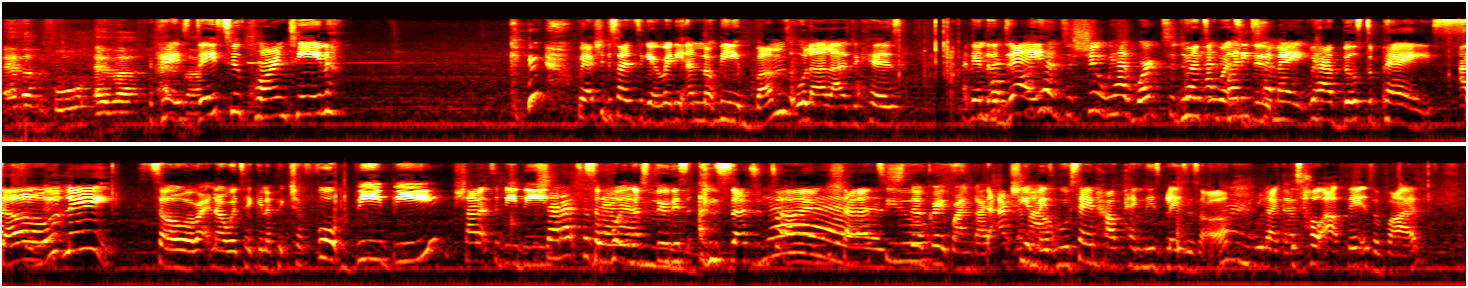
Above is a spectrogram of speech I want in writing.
ever before, ever. Okay, ever. it's day two quarantine. we actually decided to get ready and not be bums all our lives because at the end we of the day, had to shoot. We had work to do. we had, had work money to, to, do. make. We have bills to pay. So, Absolutely. so right now we're taking a picture for BB. Shout out to BB. Shout out to supporting them. us through this uncertain time. Shout out to you. They're a great brand, guys. They're actually Check them amazing. We were saying how peng these blazers are. Mm, like like this whole outfit is a vibe.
